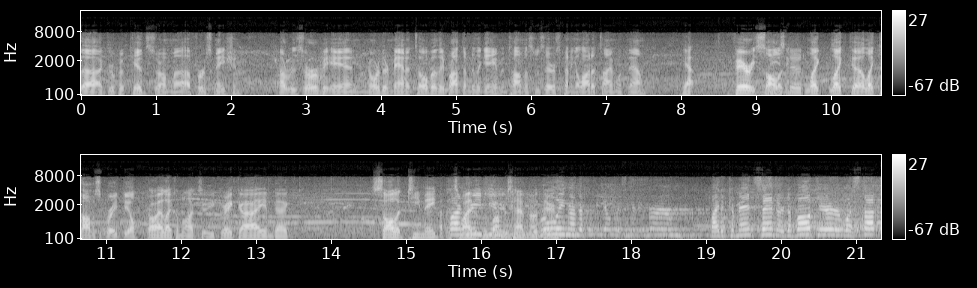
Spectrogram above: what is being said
uh, a group of kids from uh, a First Nation uh, reserve in northern Manitoba. They brought them to the game, and Thomas was there spending a lot of time with them. Yep. Very solid dude. Like like uh, like Thomas a great deal. Oh, I like him a lot too. He's a great guy and uh, solid teammate. That's Upon why the Blue Bombers have him out there. ruling on the field is confirmed by the command center. The ball carrier was stopped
